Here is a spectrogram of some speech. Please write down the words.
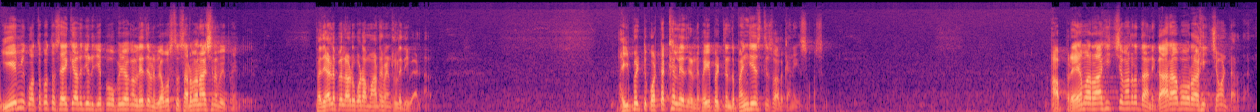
ఏమి కొత్త కొత్త సైకాలజీలు చెప్పే ఉపయోగం లేదండి. వ్యవస్థ సర్వనాశనం అయిపోయింది. పదేళ్ళ పిల్లాడు కూడా మాట వింటలేదు ఈవేళ భయపెట్టి కొట్టక్కర్లేదండి. భయపెట్టినంత పని చేస్తే చాలు కనీసం అసలు. ఆ ప్రేమ రాహిత్యం అనరు దాన్ని గారాభం రాహిత్యం అంటారు దాన్ని.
